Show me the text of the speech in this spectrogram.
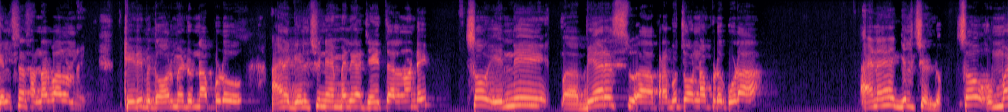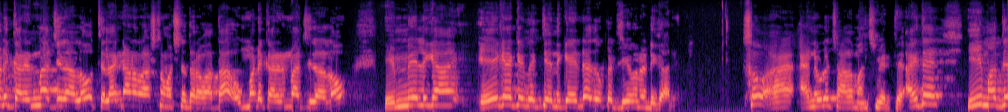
గెలిచిన సందర్భాలు ఉన్నాయి. టీడీపీ గవర్నమెంట్ ఉన్నప్పుడు ఆయన గెలిచిన ఎమ్మెల్యేగా జైత్యాల నుండి. సో ఎన్ని బీఆర్ఎస్ ప్రభుత్వం ఉన్నప్పుడు కూడా ఆయన గెలిచిండు. సో ఉమ్మడి కరీంనగర్ జిల్లాలో తెలంగాణ రాష్ట్రం వచ్చిన తర్వాత ఉమ్మడి కరీంనగర్ జిల్లాలో ఎమ్మెల్యేగా ఏకైక వ్యక్తి ఎన్నికైంటే అది ఒక జీవన్ రెడ్డి సో ఆయన కూడా చాలా మంచి వ్యక్తి. అయితే ఈ మధ్య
